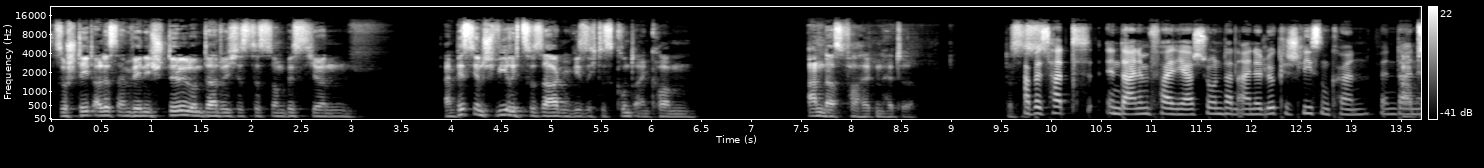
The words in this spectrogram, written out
so steht alles ein wenig still und dadurch ist es so ein bisschen, ein bisschen schwierig zu sagen, wie sich das Grundeinkommen anders verhalten hätte. Aber es hat in deinem Fall ja schon dann eine Lücke schließen können, wenn deine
